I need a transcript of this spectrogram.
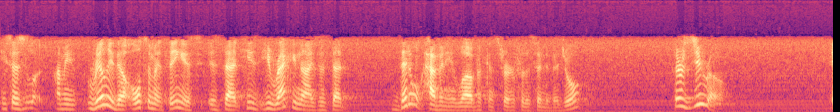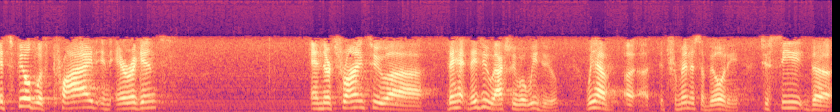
he says, look, I mean, really the ultimate thing is, is that he, he recognizes that they don't have any love and concern for this individual. There's zero. It's filled with pride and arrogance. And they're trying to, uh, they, they do actually what we do. We have a, a, a tremendous ability to see the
